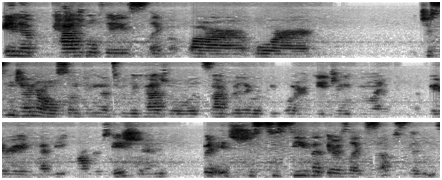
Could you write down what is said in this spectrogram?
in a casual place like a bar or just in general, something that's really casual, it's not really where people are engaging in like a very heavy conversation, but it's just to see that there's like substance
